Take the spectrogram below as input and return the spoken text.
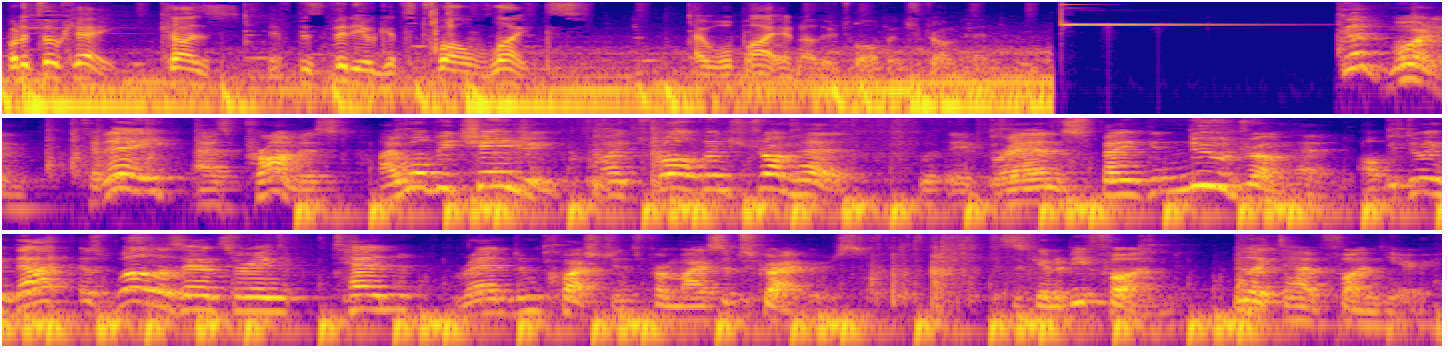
But it's okay, because if this video gets 12 likes, I will buy another 12 inch drum head. Good morning. Today, as promised, I will be changing my 12 inch drum head with a brand spanking new drum head. I'll be doing that as well as answering 10 random questions from my subscribers. This is gonna be fun. We like to have fun here.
